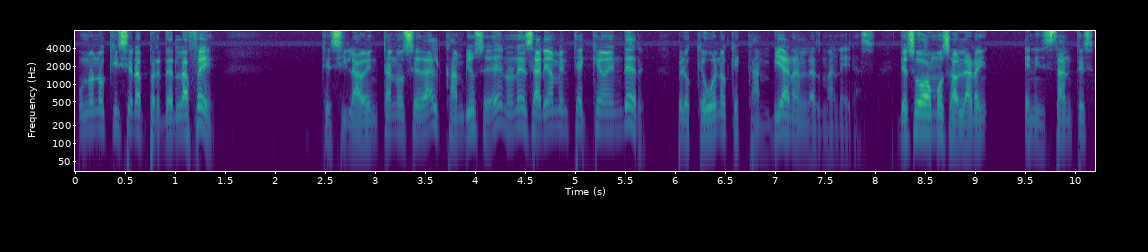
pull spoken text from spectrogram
Uno no quisiera perder la fe. Que si la venta no se da, el cambio se dé. No necesariamente hay que vender. Pero qué bueno que cambiaran las maneras. De eso vamos a hablar en, instantes,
